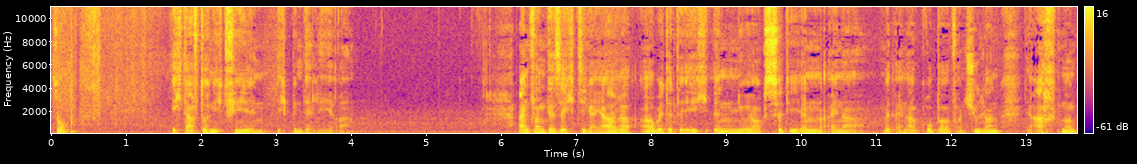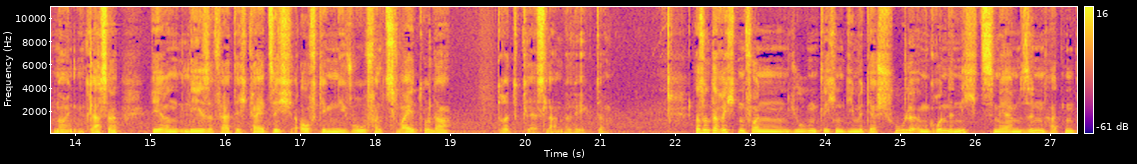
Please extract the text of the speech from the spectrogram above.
So, ich darf doch nicht fehlen, ich bin der Lehrer. Anfang der 60er Jahre arbeitete ich in New York City in einer, mit einer Gruppe von Schülern der 8. und 9. Klasse, deren Lesefertigkeit sich auf dem Niveau von Zweit- oder Drittklässlern bewegte. Das Unterrichten von Jugendlichen, die mit der Schule im Grunde nichts mehr im Sinn hatten,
